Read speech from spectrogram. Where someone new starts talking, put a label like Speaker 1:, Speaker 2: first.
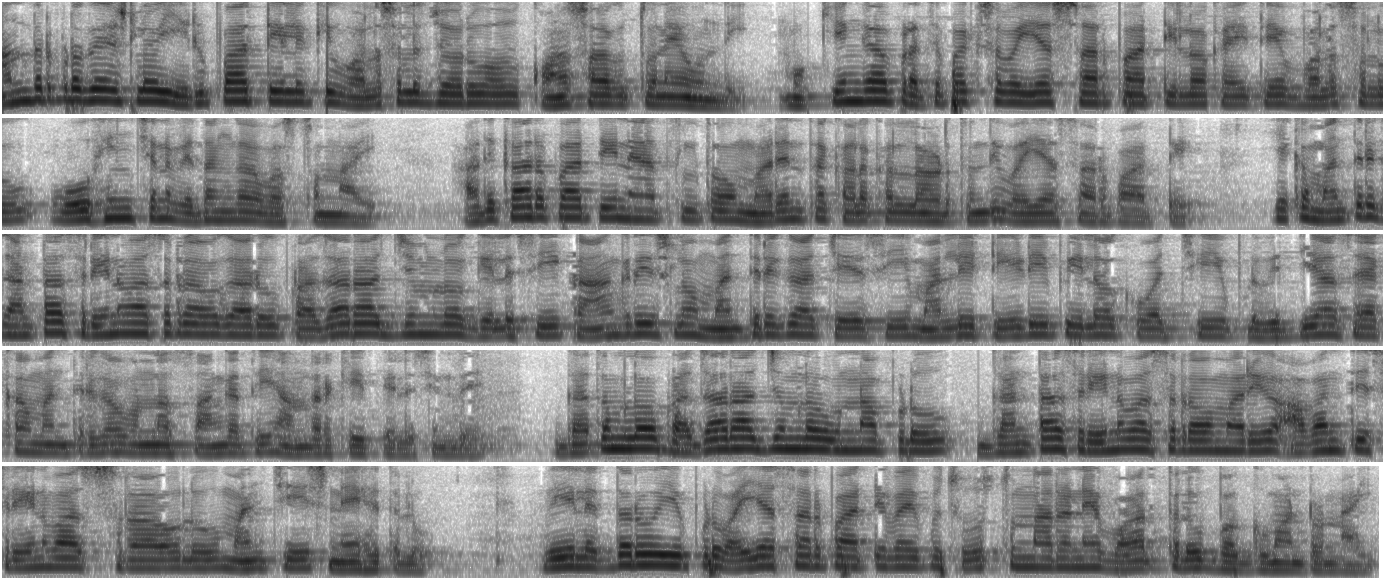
Speaker 1: ఆంధ్రప్రదేశ్లో ఇరు పార్టీలకి వలసల జోరు కొనసాగుతూనే ఉంది. ముఖ్యంగా ప్రతిపక్ష వైఎస్ఆర్ పార్టీలోకైతే వలసలు ఊహించిన విధంగా వస్తున్నాయి. అధికార పార్టీ నేతలతో మరింత కలకల్లాడుతుంది వైఎస్ఆర్ పార్టీ. ఇక మంత్రి గంటా శ్రీనివాసరావు గారు ప్రజారాజ్యంలో గెలిచి కాంగ్రెస్లో మంత్రిగా చేసి మళ్ళీ టీడీపీలోకి వచ్చి ఇప్పుడు విద్యాశాఖ మంత్రిగా ఉన్న సంగతి అందరికీ తెలిసిందే. గతంలో ప్రజారాజ్యంలో ఉన్నప్పుడు గంటా శ్రీనివాసరావు మరియు అవంతి శ్రీనివాసరావులు మంచి స్నేహితులు. వీళ్ళిద్దరూ ఇప్పుడు వైఎస్ఆర్ పార్టీ వైపు చూస్తున్నారనే వార్తలు బగ్గుమంటున్నాయి.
